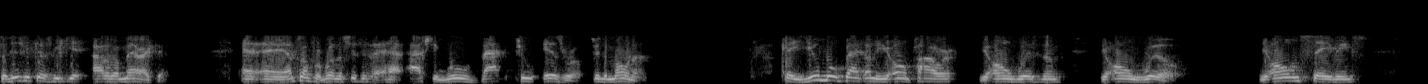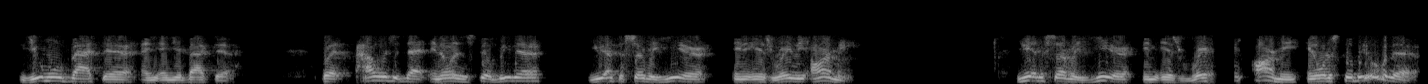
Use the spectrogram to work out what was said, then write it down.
So just because we get out of America, and, and I'm talking for brothers and sisters that have actually moved back to Israel, to the Mona. Okay, you move back under your own power, your own wisdom, your own will, your own savings, You move back there and, and you're back there. But how is it that in order to still be there, you have to serve a year in the Israeli army? You have to serve a year in the Israeli army in order to still be over there.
